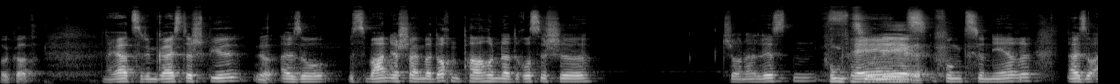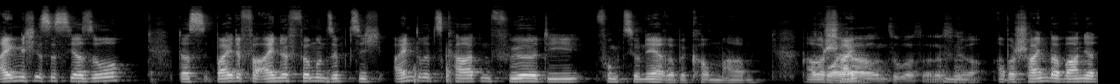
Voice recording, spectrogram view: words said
Oh Gott. Naja, zu dem Geisterspiel. Ja. Also, es waren ja scheinbar doch ein paar hundert russische Journalisten, Funktionäre. Fans, Funktionäre. Also, eigentlich ist es ja so, dass beide Vereine 75 Eintrittskarten für die Funktionäre bekommen haben. Aber, schein und sowas alles, ne? ja, aber scheinbar waren ja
